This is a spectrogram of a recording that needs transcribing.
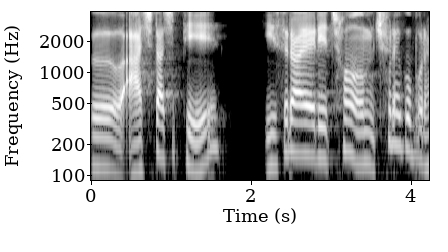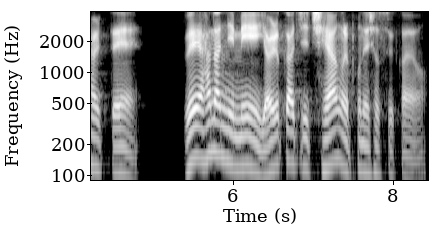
그 아시다시피 이스라엘이 처음 출애굽을 할 때 왜 하나님이 열 가지 재앙을 보내셨을까요?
